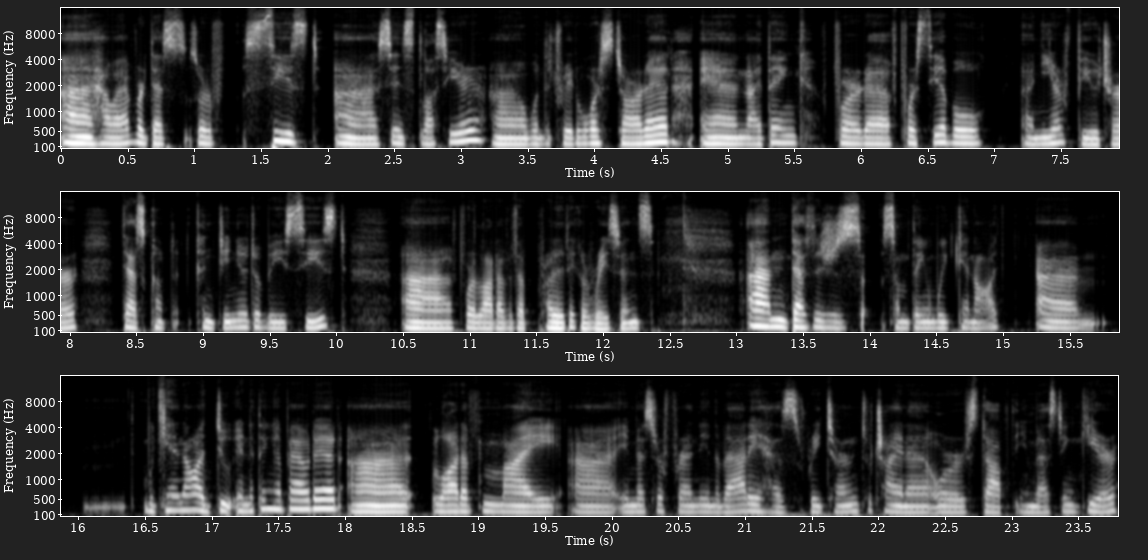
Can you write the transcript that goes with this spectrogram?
Uh, however, that's sort of ceased uh, since last year uh, when the trade war started, and I think for the foreseeable near future, that's con- continue to be seized uh, for a lot of the political reasons. Um, that is just something we cannot um, we cannot do anything about it. Uh, a lot of my uh, investor friend in the valley has returned to China or stopped investing here,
